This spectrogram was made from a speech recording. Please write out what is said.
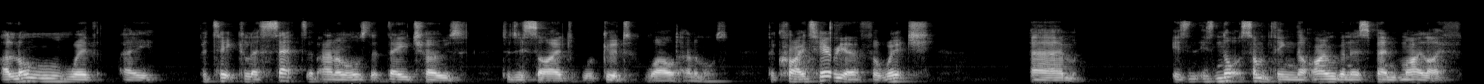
along with a particular set of animals that they chose to decide were good wild animals. The criteria for which um, is, is not something that I'm going to spend my life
